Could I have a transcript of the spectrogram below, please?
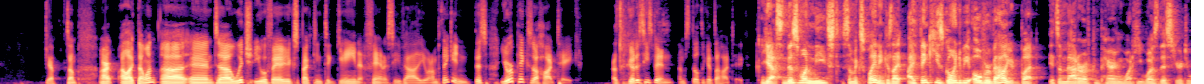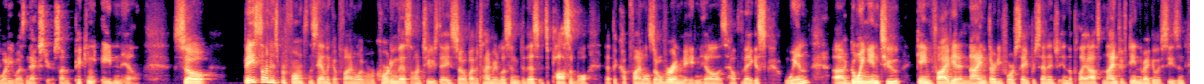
Yep. So, all right, I like that one. Uh, and uh, which UFA are you expecting to gain fantasy value? And I'm thinking this. Your pick is a hot take. As good as he's been, I'm still think it's a hot take. Yes, this one needs some explaining because I, I think he's going to be overvalued, but it's a matter of comparing what he was this year to what he was next year. So I'm picking Adin Hill. So based on his performance in the Stanley Cup final, we're recording this on Tuesday. So by the time you're listening to this, it's possible that the Cup final is over and Adin Hill has helped Vegas win. Uh, going into game five, he had a 934 save percentage in the playoffs, 915 in the regular season.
